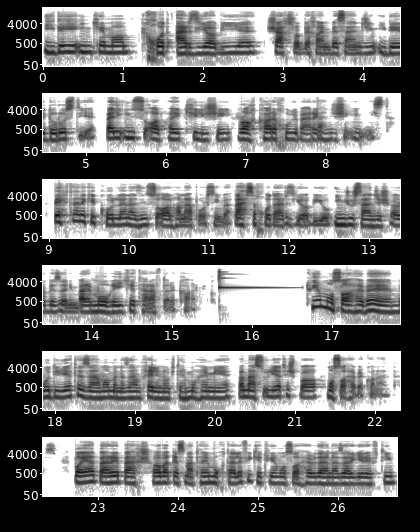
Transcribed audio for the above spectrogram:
ایده این که ما خود ارزیابی شخص رو بخوایم بسنجیم ایده درستیه. ولی این سوال های کلیشه راهکار خوبی برای سنجش این نیستن. بهتره که کلا از این سوال ها نپرسیم و بحث خود ارزیابی و اینجور سنجش ها رو بذاریم برای موقعی که طرف داره کار می‌کنه. توی مصاحبه مدیریت زمان به نظرم خیلی نکته مهمیه و مسئولیتش با مصاحبه کننده است. باید برای بخش ها و قسمت های مختلفی که توی مصاحبه در نظر گرفتیم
